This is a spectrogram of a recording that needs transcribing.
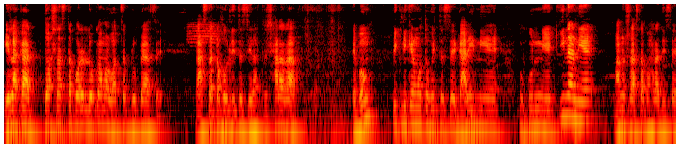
এলাকার দশ রাস্তা পরের লোকও আমার হোয়াটসঅ্যাপ গ্রুপে আছে। রাস্তা টহল দিতেছি রাত্রে, সারা রাত। এবং পিকনিকের মতো হইতেছে, গাড়ি নিয়ে, কুকুর নিয়ে, কিনা নিয়ে মানুষ রাস্তা পাহারা দিছে।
